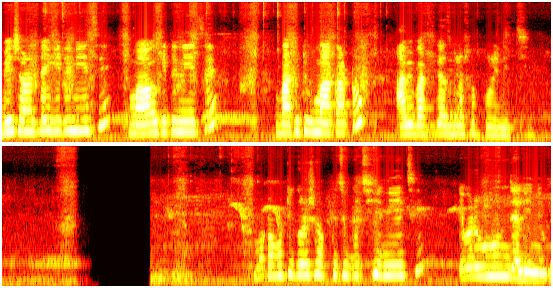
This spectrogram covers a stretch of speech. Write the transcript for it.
বেশ অনেকটাই কেটে নিয়েছি। মাও কেটে নিয়েছে। বাকিটুকু মা কাটুক আমি বাকি কাজগুলো সব করে নিচ্ছি। মোটামুটি করে সব কিছু গুছিয়ে নিয়েছি। এবারে উনুন জ্বালিয়ে নেব।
